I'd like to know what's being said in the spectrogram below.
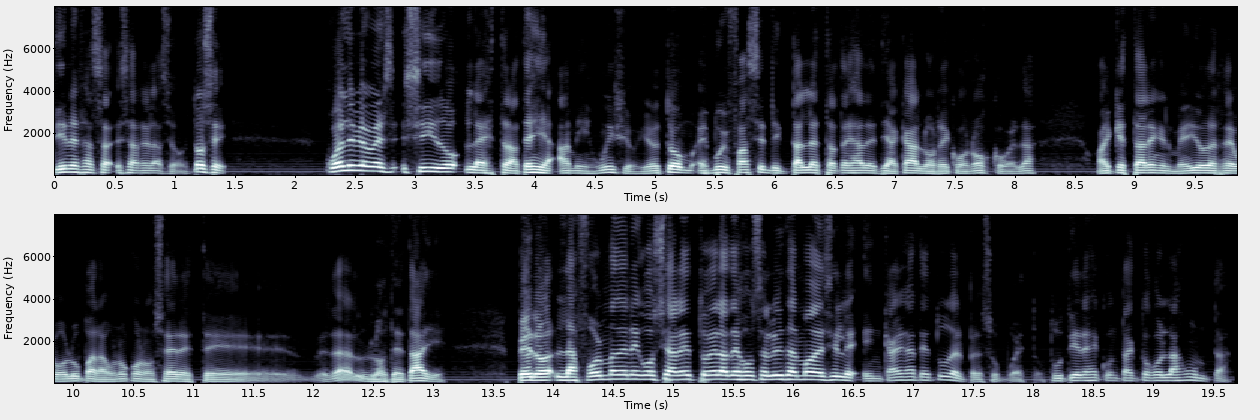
tiene esa, relación. Entonces, ¿cuál debe haber sido la estrategia, a mi juicio? Yo esto es muy fácil dictar la estrategia desde acá, lo reconozco, ¿verdad? Hay que estar en el medio de Revolú para uno conocer este, los detalles. Pero la forma de negociar esto era de José Luis Dalmau decirle, encárgate tú del presupuesto. Tú tienes el contacto con la Junta,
